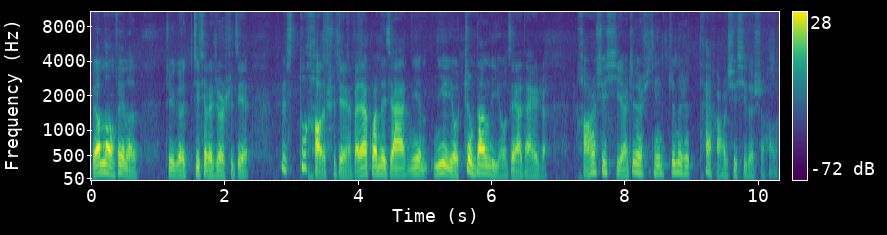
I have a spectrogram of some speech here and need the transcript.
不要浪费了这个接下来这段时间，这是多好的时间呀！把大家关在家，你也你也有正当理由在家待着，好好学习啊！这段时间真的是太好好学习的时候了。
